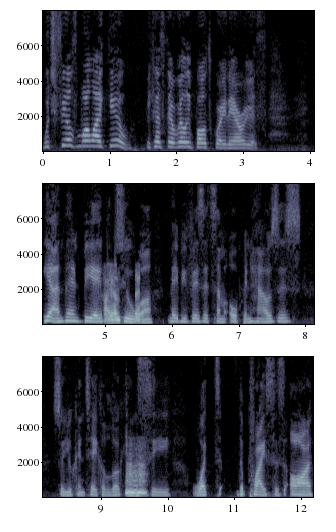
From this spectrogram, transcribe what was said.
which feels more like you because they're really both great areas. Yeah, and then be able to uh, maybe visit some open houses so you can take a look Mhm. and see what the prices are.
